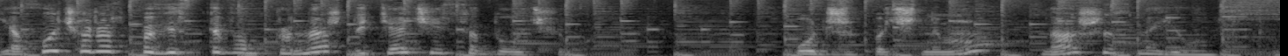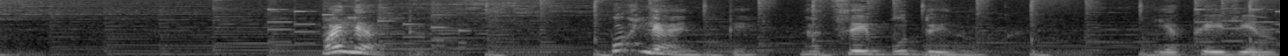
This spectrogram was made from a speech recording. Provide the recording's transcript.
я хочу розповісти вам про наш дитячий садочок. Отже, почнемо наше знайомство. Малята, погляньте на цей будинок, який він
